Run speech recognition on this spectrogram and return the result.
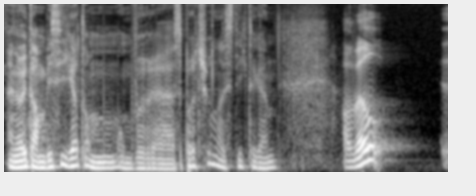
En nooit ambitie gehad om, om voor eh, sportjournalistiek te gaan? Ah, wel, eh,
